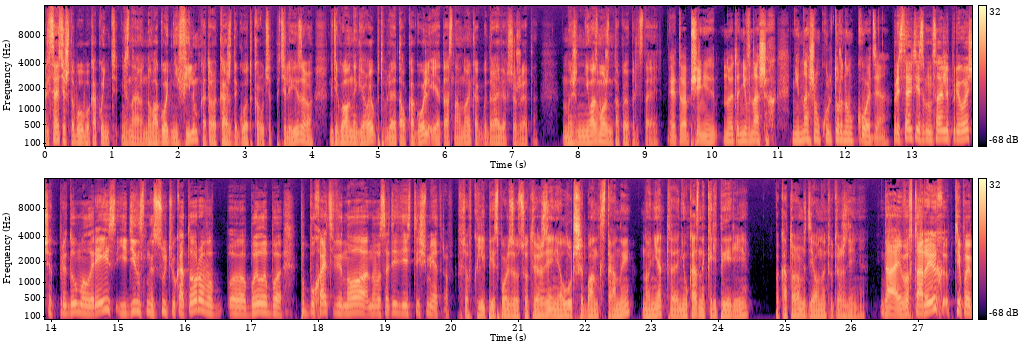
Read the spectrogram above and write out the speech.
Представьте, что был бы какой-нибудь, не знаю, новогодний фильм, который каждый год крутят по телевизору, где главный герой употребляет алкоголь, и это основной как бы драйвер сюжета. Мы же невозможно такое представить. Это вообще не... Ну, это не в наших... Не в нашем культурном коде. Представьте, если бы национальный перевозчик придумал рейс, единственной сутью которого э, было бы побухать вино на высоте 10 тысяч метров. Все в клипе используется утверждение «лучший банк страны», но нет, э, не указаны критерии, по которым сделано это утверждение. Да, и во-вторых, типа,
